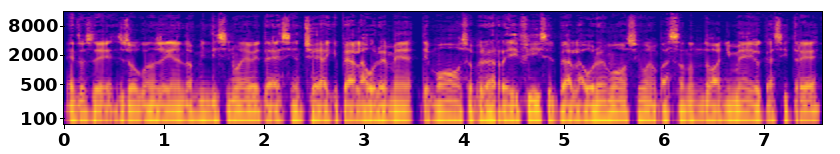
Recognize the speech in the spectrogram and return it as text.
Entonces, yo cuando llegué en el 2019 te decían, che, hay que pegar laburo de, de mozo, pero es re difícil pegar laburo de mozo. Y bueno, pasaron dos años y medio, casi tres,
